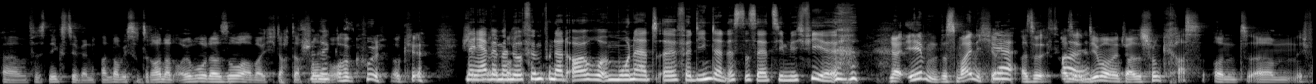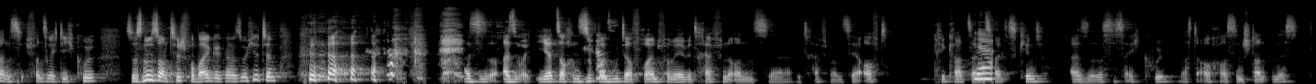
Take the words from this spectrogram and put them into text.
Ähm, fürs nächste Event waren, glaube ich, so 300 Euro oder so, aber ich dachte da schon so, oh cool, okay. Naja, wenn man nur 500 Euro im Monat äh, verdient, dann ist das ja ziemlich viel. Ja, eben, das meine ich ja. ja also, also in dem Moment war das schon krass und ähm, ich fand es ich fand's richtig cool. So ist nur so am Tisch vorbeigegangen, so hier, Tim. also, also jetzt auch ein super guter Freund von mir, wir treffen uns, äh, wir treffen uns sehr oft kriegt gerade sein ja. zweites Kind. Also das ist echt cool, was da auch raus entstanden ist.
